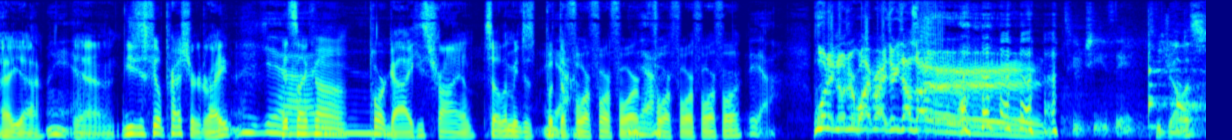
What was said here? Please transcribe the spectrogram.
Uh, yeah, Yeah. yeah. You just feel pressured, right? yeah, It's like, oh, poor guy. He's trying. So let me just put the Yeah. four four four Yeah. four four four four. Yeah. One eight hundred white right three thousand. Too cheesy. Too jealous?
